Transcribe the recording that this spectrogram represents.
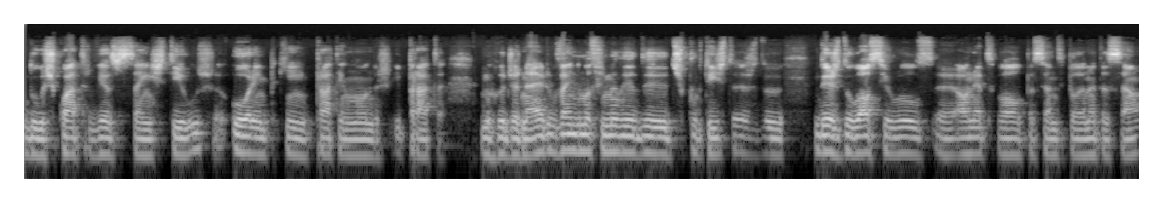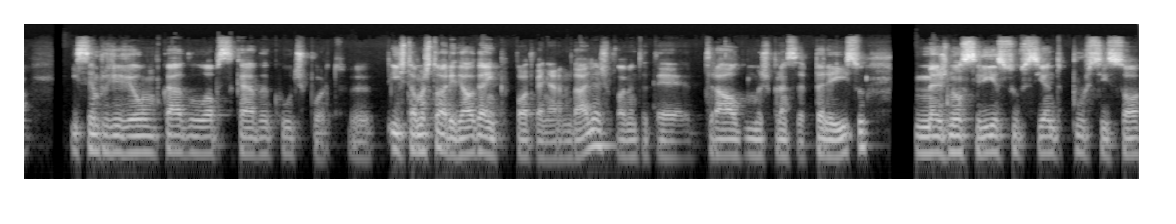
dos 4 vezes 100 estilos, ouro em Pequim, prata em Londres e prata no Rio de Janeiro. Vem de uma família de desportistas, de, desde o Aussie Rules uh, ao netball, passando pela natação, e sempre viveu um bocado obcecada com o desporto. Uh, isto é uma história de alguém que pode ganhar medalhas, provavelmente até terá alguma esperança para isso, mas não seria suficiente por si só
